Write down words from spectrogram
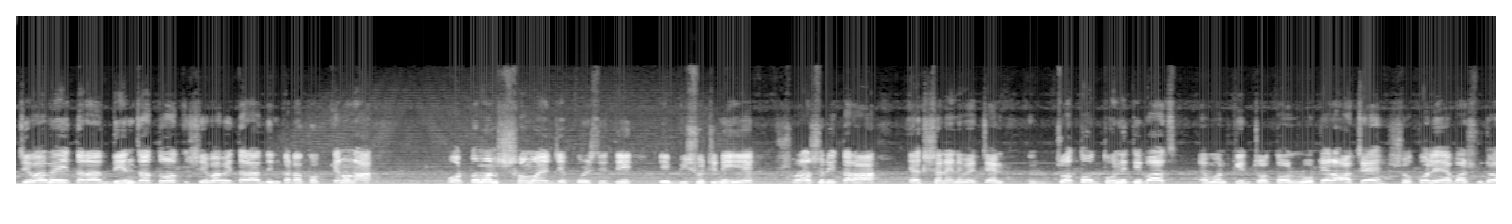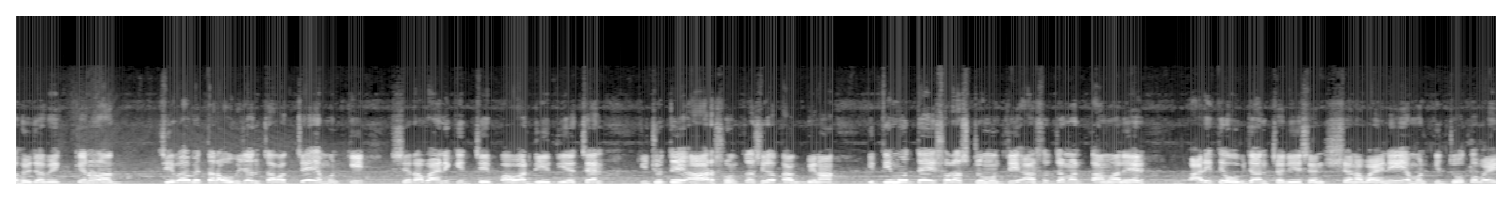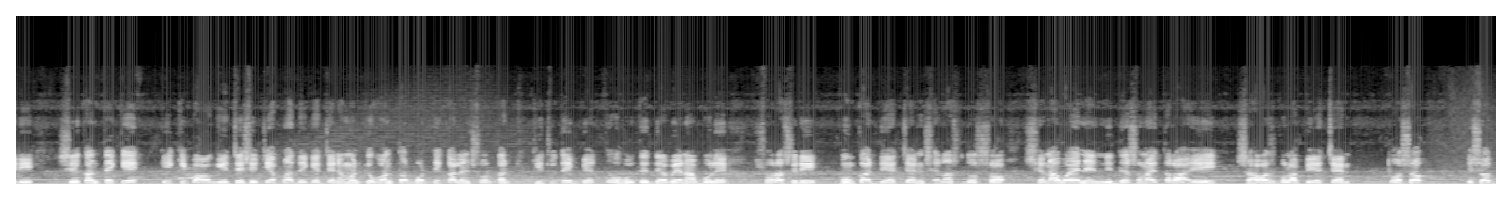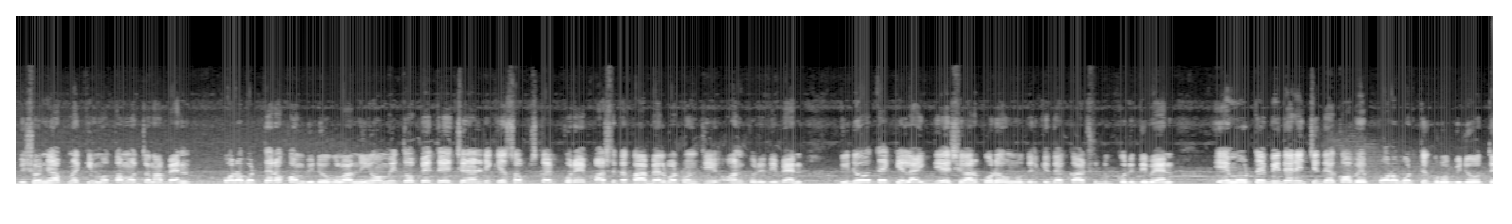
যেভাবেই তারা দিন যেত, সেভাবেই তারা দিন কাটাতো। কেননা, বর্তমান সময়ের যে পরিস্থিতি, এই বিষয়টি নিয়ে সরাসরি তারা অ্যাকশনে নেমেছেন। যত দুর্নীতিবাজ, এমনকি যত লুটেরা আছে, সকলে এবার সোজা হয়ে যাবে। কেননা, যেভাবে তারা অভিযান চালাচ্ছে, এমনকি সেনাবাহিনীকে যে পাওয়ার দিয়ে দিয়েছেন, কিছুতেই আর সন্ত্রাসীরা থাকবে না। ইতিমধ্যেই স্বরাষ্ট্রমন্ত্রী আসাদুজ্জামান কামালের বাড়িতে অভিযান চালিয়েছেন সেনাবাহিনী, এমনকি যৌথ বাহিনী। সেখান থেকে কি কি পাওয়া গিয়েছে সেটি আপনারা দেখেছেন, এমনকি অন্তর্বর্তীকালীন সরকার কিছুতেই ব্যর্থ হতে দেবে না বলে সরাসরি হুঙ্কার দিয়েছেন সেনা সদস্য। সেনাবাহিনীর নির্দেশনায় তারা এই সাহসগুলা পেয়েছেন। দর্শক, এসব বিষয় নিয়ে আপনার কি মতামত জানাবেন? পরবর্তী এরকম ভিডিওগুলো নিয়মিত পেতে চ্যানেলটিকে সাবস্ক্রাইব করে পাশে থাকা বেল বাটনটি অন করে দিবেন। ভিডিওতে একটি লাইক দিয়ে শেয়ার করে অন্যদেরকে দেখার সুযোগ করে দিবেন। এই মুহূর্তে বিদায় নিচ্ছি। দেখা হবে পরবর্তী কোনো ভিডিওতে।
